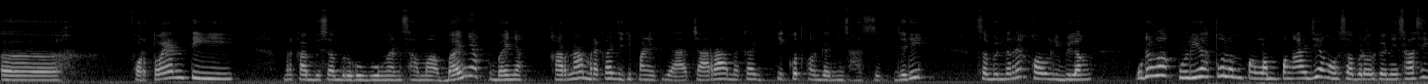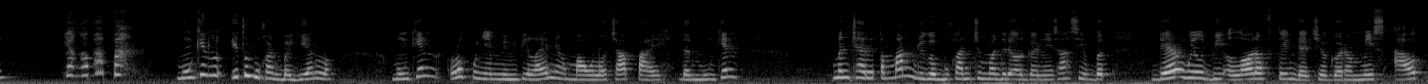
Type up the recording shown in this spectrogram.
uh, 420 mereka bisa berhubungan sama banyak banyak. Karena mereka jadi panitia acara mereka ikut organisasi. Jadi sebenarnya kalau dibilang udahlah kuliah tuh lempeng-lempeng aja nggak usah berorganisasi. Ya nggak apa-apa. Mungkin itu bukan bagian lo. Mungkin lo punya mimpi lain yang mau lo capai. Dan mungkin mencari teman juga bukan cuma dari organisasi but there will be a lot of thing that you gonna miss out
